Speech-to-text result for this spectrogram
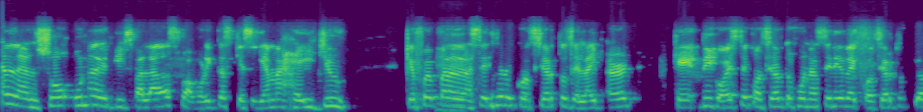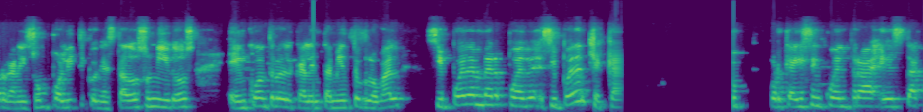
lanzó una de mis baladas favoritas que se llama Hey You, que fue para la serie de conciertos de Live Earth que digo, este concierto fue una serie de conciertos que organizó un político en Estados Unidos en contra del calentamiento global. Si pueden ver, puede, si pueden checar, porque ahí se encuentra esta,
